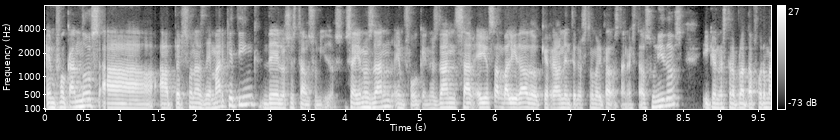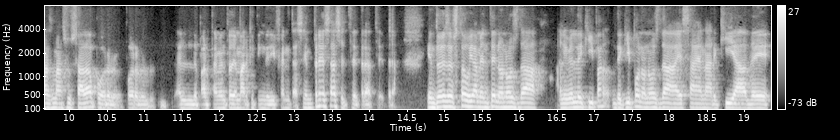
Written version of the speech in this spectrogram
enfocándonos a, personas de marketing de los Estados Unidos. O sea, ellos nos dan enfoque, nos dan, ellos han validado que realmente nuestro mercado está en Estados Unidos y que nuestra plataforma es más usada por, el departamento de marketing de diferentes empresas, etcétera, etcétera. Y entonces esto obviamente no nos da, a nivel de equipo, de equipo no nos da esa anarquía de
